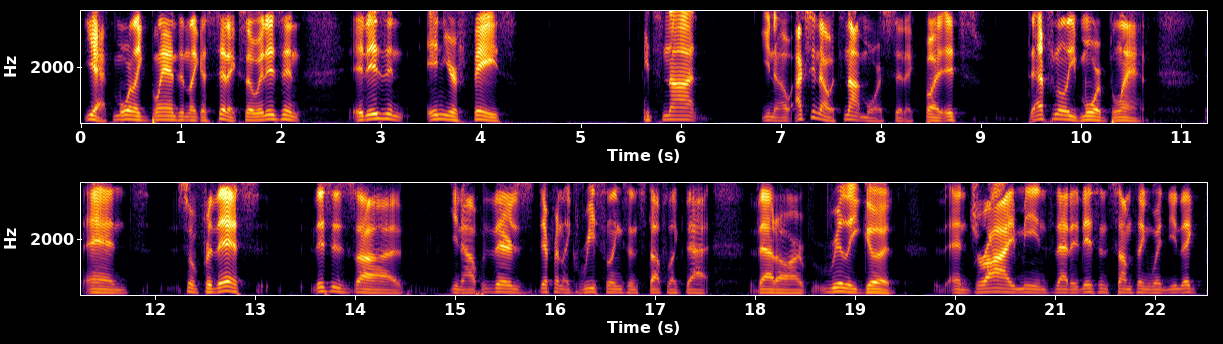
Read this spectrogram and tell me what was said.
yeah, more like bland and like acidic. So it isn't it isn't in your face it's not, you know, actually no, it's not more acidic, but it's definitely more bland. And so for this, this is uh, you know, there's different like Rieslings and stuff like that that are really good. And dry means that it isn't something when you like,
